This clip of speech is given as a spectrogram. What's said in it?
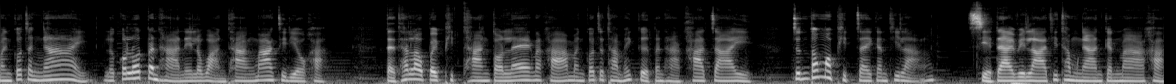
มันก็จะง่าย แล้วก็ลดปัญหาในระหว่างทางมากทีเดียวค่ะ แต่ถ้าเราไปผิดทางตอนแรกนะคะ มันก็จะทำให้เกิดปัญหาคาใจ จนต้องมาผิดใจกันทีหลัง เสียดายเวลาที่ทำงานกันมาค่ะ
